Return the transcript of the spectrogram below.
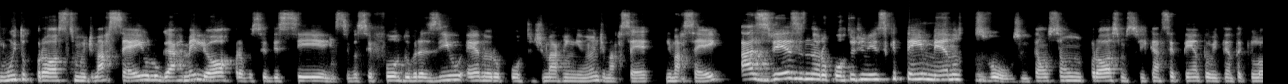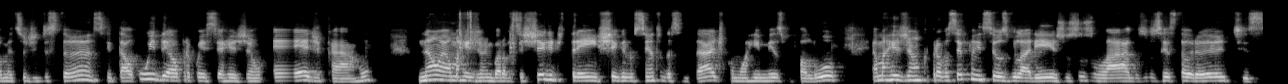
muito próximo de Marseille, o lugar melhor para você descer, se você for do Brasil, é no aeroporto de Marignan, de Marseille, de Marseille. Às vezes no aeroporto de Nice que tem menos voos, então são próximos, ficam a 70, 80 quilômetros de distância e tal. O ideal para conhecer a região é de carro, não é uma região, embora você chegue de trem, chegue no centro da cidade, como a Ri mesmo falou, é uma região que para você conhecer os vilarejos, os lagos, os restaurantes,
